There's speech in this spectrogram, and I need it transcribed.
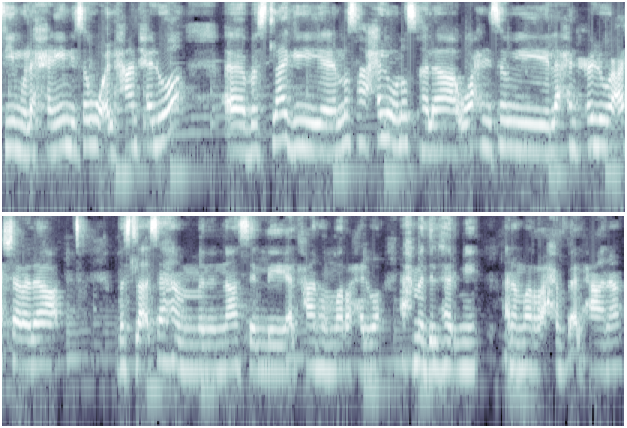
في ملحنين يسووا ألحان حلوة آه، بس تلاقي نصها حلو ونصها لا. واحد يسوي لحن حلو عشرة لا. بس لا سهم من الناس اللي ألحانهم مرة حلوة. أحمد الهرمي أنا مرة أحب ألحانه.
